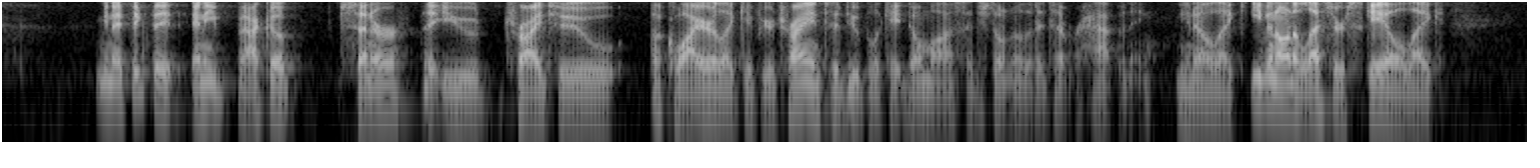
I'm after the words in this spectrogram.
I mean, I think that any backup center that you try to acquire. Like if you're trying to duplicate Domas, I just don't know that it's ever happening. You know, like even on a lesser scale, like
